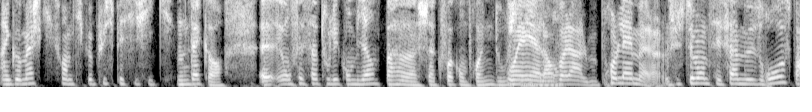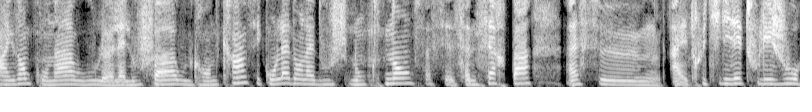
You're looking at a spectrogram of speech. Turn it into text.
un gommage qui soit un petit peu plus spécifique. D'accord. Euh, et on fait ça tous les combien? Pas à chaque fois qu'on prend une douche. Ouais. Alors voilà, le problème alors, justement de ces fameuses roses, par exemple, qu'on a ou la loufa ou le grande crin, c'est qu'on l'a dans la douche. Donc non, ça, ça ne sert pas à se, à être utilisé tous les jours.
